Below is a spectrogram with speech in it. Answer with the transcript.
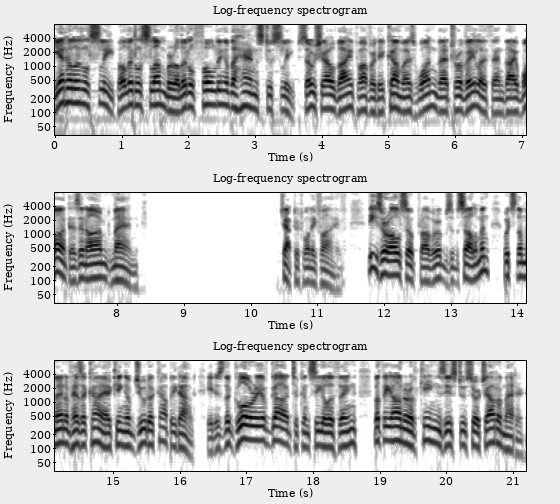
Yet a little sleep, a little slumber, a little folding of the hands to sleep, so shall thy poverty come as one that travaileth, and thy want as an armed man. Chapter 25 These are also proverbs of Solomon, which the men of Hezekiah king of Judah copied out. It is the glory of God to conceal a thing, but the honor of kings is to search out a matter.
